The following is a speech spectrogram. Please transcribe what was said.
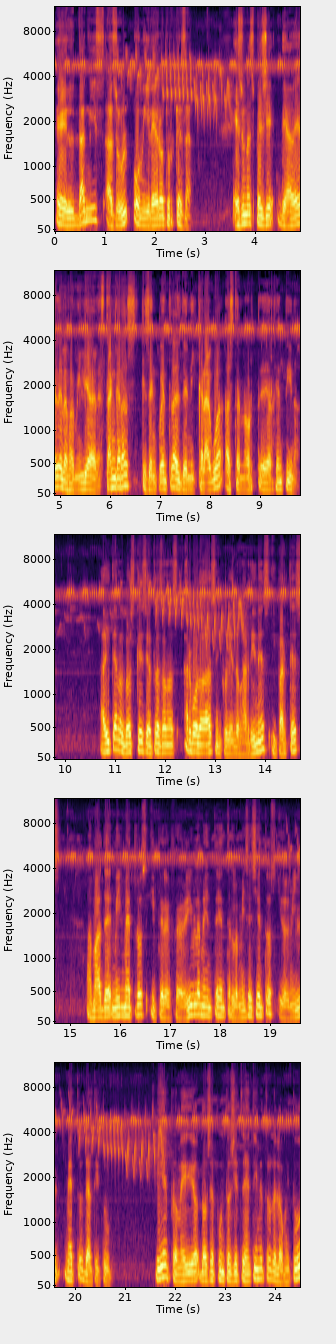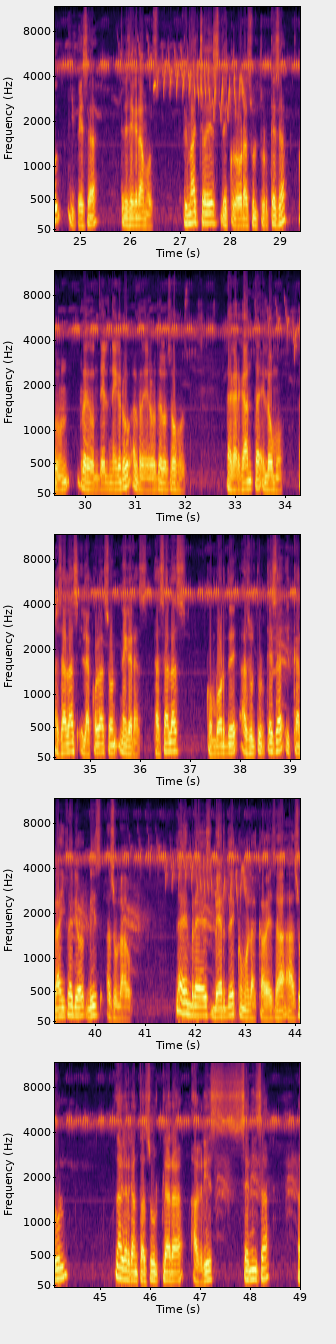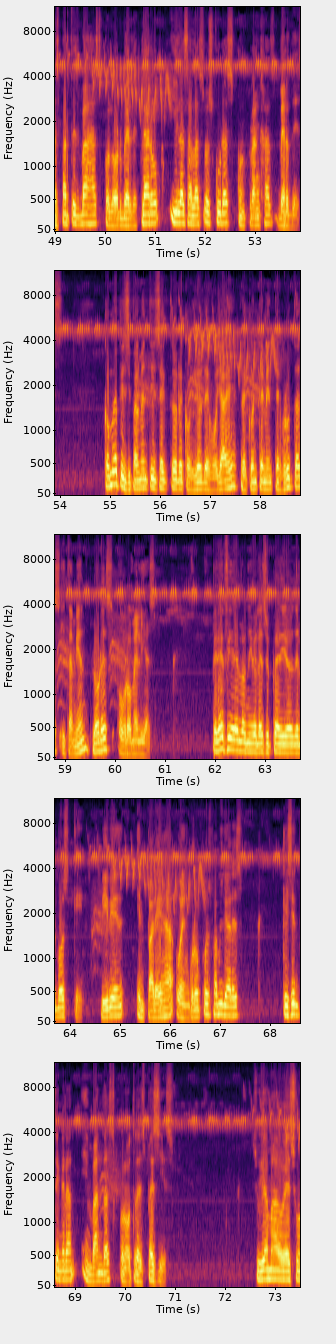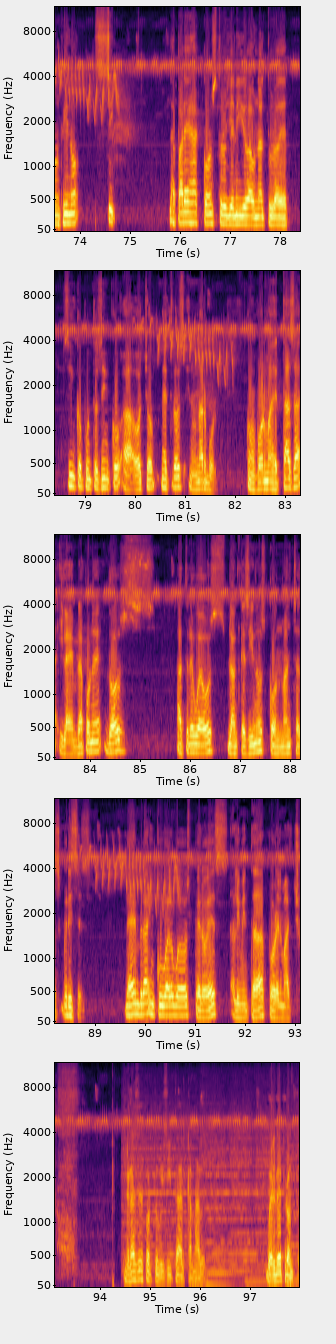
El danis azul o milero turquesa es una especie de ave de la familia de las tángaras que se encuentra desde Nicaragua hasta el norte de Argentina. Habita en los bosques y otras zonas arboladas, incluyendo jardines y parques a más de 1000 metros y preferiblemente entre los 1600 y 2000 metros de altitud. Y en promedio 12.7 centímetros de longitud y pesa 13 gramos. El macho es de color azul turquesa con un redondel negro alrededor de los ojos. La garganta, el lomo, las alas y la cola son negras. Las alas con borde azul turquesa y cara inferior gris azulado. La hembra es verde como la cabeza azul, la garganta azul clara a gris ceniza, las partes bajas color verde claro y las alas oscuras con franjas verdes. Come principalmente insectos recogidos de follaje, frecuentemente frutas y también flores o bromelias. Prefiere los niveles superiores del bosque. Vive en pareja o en grupos familiares que se integran en bandas con otras especies. Su llamado es un fino sí. La pareja construye nido a una altura de 5.5 a 8 metros en un árbol con forma de taza y la hembra pone dos a tres huevos blanquecinos con manchas grises. La hembra incuba los huevos pero es alimentada por el macho. Gracias por tu visita al canal. Vuelve pronto.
